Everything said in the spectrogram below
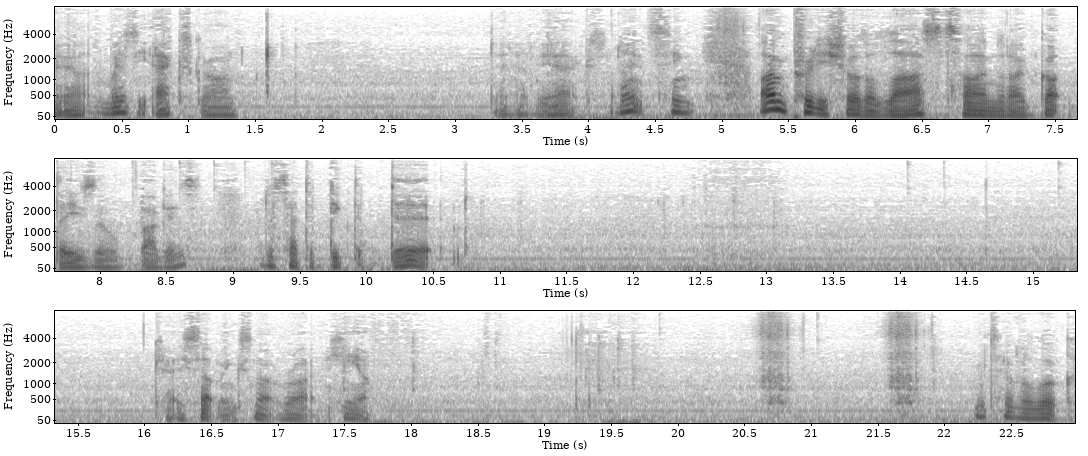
About where's the axe gone? Don't have the axe. I don't think I'm pretty sure the last time that I got these little buggers I just had to dig the dirt. Okay, something's not right here. Let's have a look.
